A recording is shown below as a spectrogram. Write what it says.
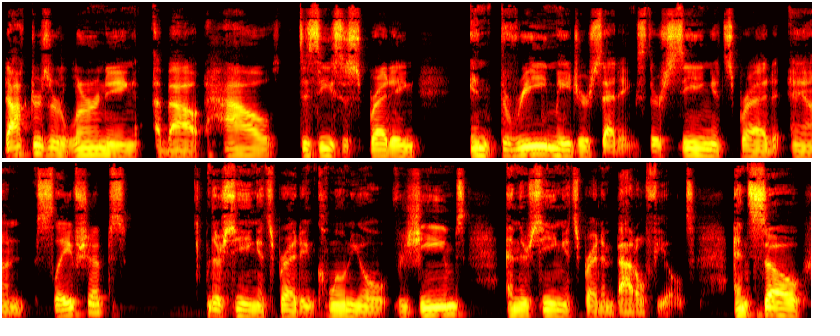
doctors are learning about how disease is spreading in three major settings. They're seeing it spread on slave ships, they're seeing it spread in colonial regimes, and they're seeing it spread in battlefields. And so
